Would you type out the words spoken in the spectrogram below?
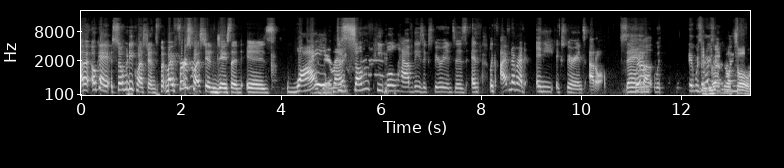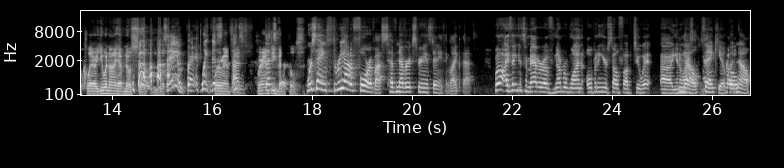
Uh, okay, so many questions, but my first question, Jason, is why do some people have these experiences and like I've never had any experience at all. Same about, with it was always you have no soul, Claire. You and I have no soul. Same. Right. Wait, we're empty. we're empty vessels. We're saying three out of four of us have never experienced anything like that. Well, I think it's a matter of number one, opening yourself up to it. Uh, you know, no, I, thank you, so, but no.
